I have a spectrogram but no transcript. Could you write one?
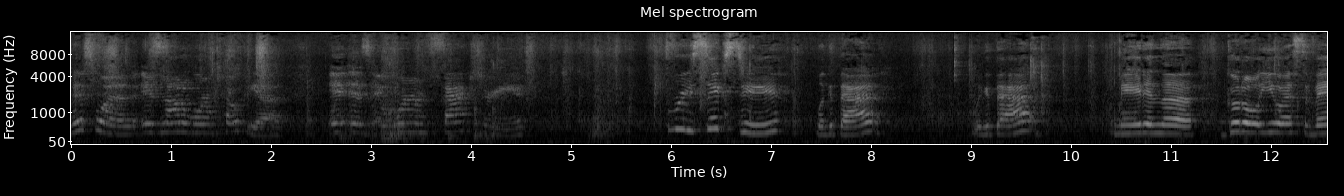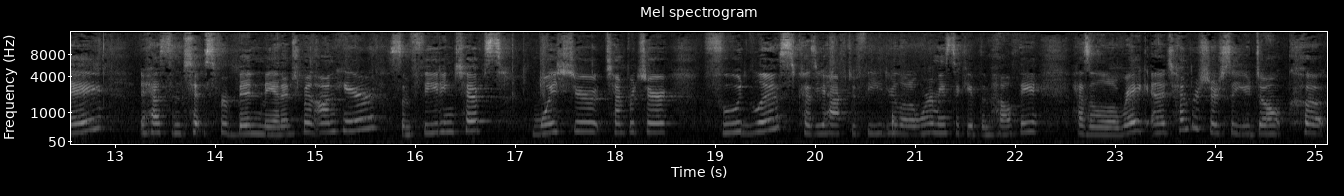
This one is not a Wormtopia. It is a worm factory. 360. Look at that. Look at that. Made in the good old US of A. It has some tips for bin management on here. Some feeding tips, moisture, temperature, food list, because you have to feed your little wormies to keep them healthy. Has a little rake and a temperature so you don't cook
